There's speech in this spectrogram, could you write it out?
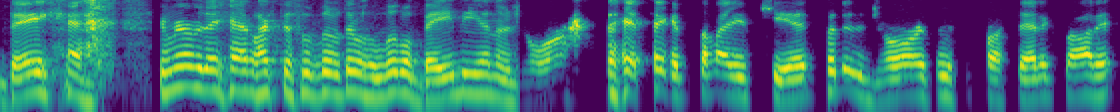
they had you remember they had like this little there was a little baby in a drawer. They had taken somebody's kid, put it in a drawer, threw some prosthetics on it,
